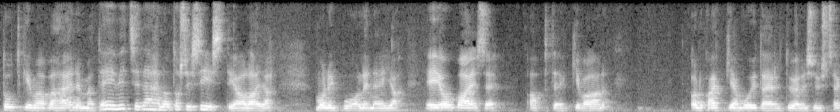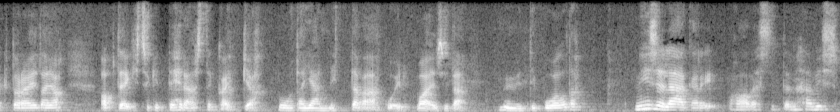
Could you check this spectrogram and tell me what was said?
tutkimaan vähän enemmän, että ei vitsi, tämähän on tosi siisti ala ja monipuolinen ja ei ole vain se apteekki, vaan on kaikkia muita eri työllisyyssektoreita ja apteekissakin tehdään sitten kaikkea muuta jännittävää kuin vain sitä myyntipuolta. Niin se lääkärihaave sitten hävisi?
